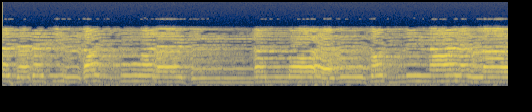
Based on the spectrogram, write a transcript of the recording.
لَّفَسَدَتِ الْأَرْضُ وَلَٰكِنَّ اللَّهَ ذُو فَضْلٍ عَلَى الْعَالَمِينَ.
